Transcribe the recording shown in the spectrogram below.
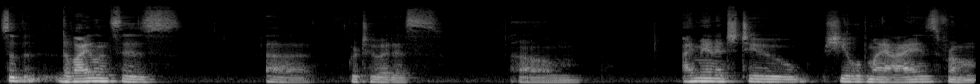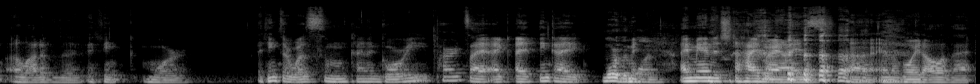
so the the violence is uh gratuitous. Um I managed to shield my eyes from a lot of the I think more I think there was some kind of gory parts. I I, I think I More than ma- one. I managed to hide my eyes uh, and avoid all of that.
